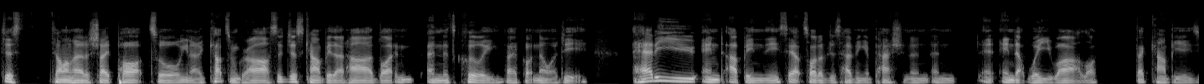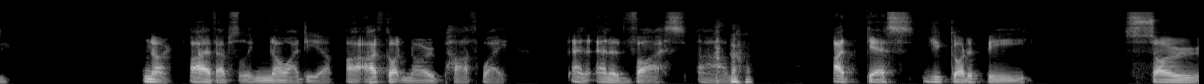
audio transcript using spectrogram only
just tell them how to shape pots or you know, cut some grass. It just can't be that hard. Like, and, and it's clearly they've got no idea. How do you end up in this outside of just having a passion and and, and end up where you are? Like that can't be easy. No, I have absolutely no idea. I, I've got no pathway and, and advice. Um, I guess you've got to be so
